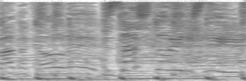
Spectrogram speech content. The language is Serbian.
hladna kao led Zašto ideš ti?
